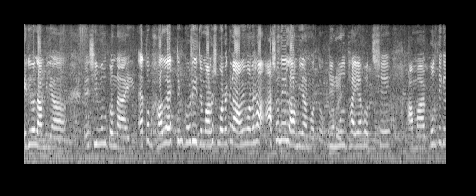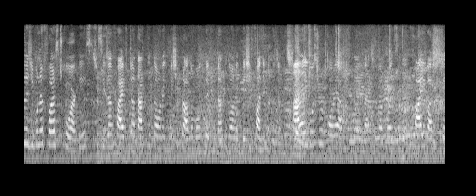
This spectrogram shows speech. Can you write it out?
এরিও লামিয়া শিমুল কোনাই। এত ভালো অ্যাক্টিং করি যে মানুষ মনে করে আমি মনে হয় আসলেই লামিয়ার মতো। শিমুল ভাইয়া হচ্ছে আমার বলতে গেলে জীবনের ফার্স্ট কো আর্টিস্ট সিজন ফাইভটা তার থেকে অনেক বেশি প্রাণবন্ত এবং তার থেকে অনেক বেশি ফানি হতে যাচ্ছে। আড়াই বছর পরে আসলে ব্যাচেলার পয়েন্ট সিজন ফাইভ আসছে।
